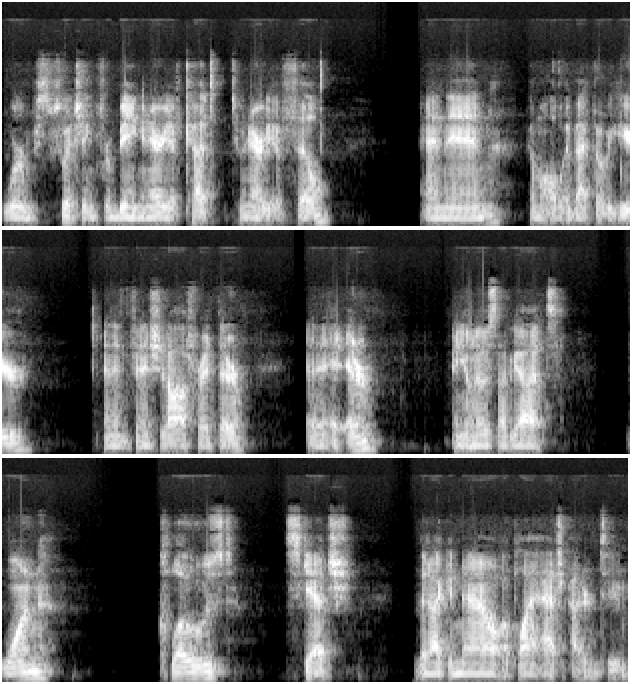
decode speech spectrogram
we're switching from being an area of cut to an area of fill. And then come all the way back over here and then finish it off right there and hit enter and you'll notice I've got one closed sketch that I can now apply a hatch pattern to.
